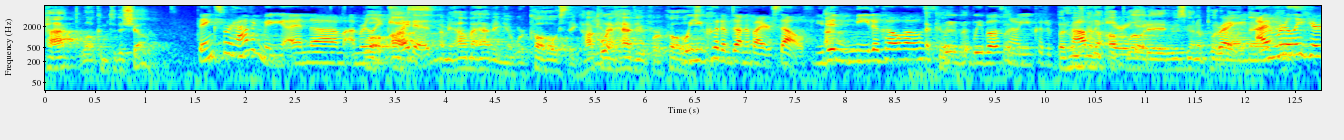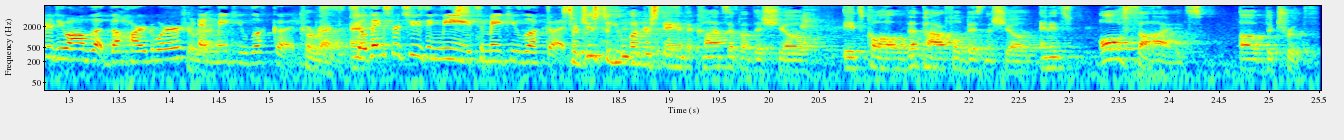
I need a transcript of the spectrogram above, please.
Pack, welcome to the show. Thanks for having me, and um, I'm really Well, us. excited. I mean, how am I having you? We're co-hosting. How can I have you for a co-host? Well, you could have done it by yourself. You didn't need a co-host. Could, we, but- we both but- know you could have but who's probably gonna upload it. Who's gonna put it on there? I'm really here to do all the, the hard work Correct. and make you look good. Correct. So thanks for choosing me to make you look good. So just so you understand the concept of this show, it's called The Powerful Business Show, and it's all sides of the truth,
